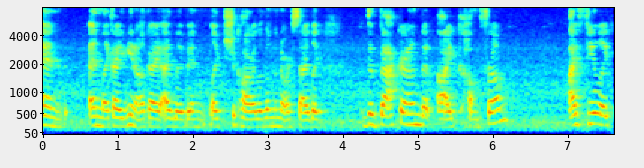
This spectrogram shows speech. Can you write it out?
and and like I, you know, like I, I live in like Chicago, I live on the north side. Like the background that I come from I feel like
